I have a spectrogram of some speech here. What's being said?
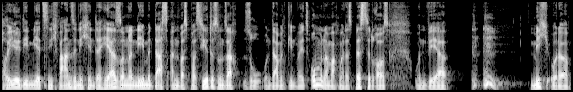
heul dem jetzt nicht wahnsinnig hinterher, sondern nehme das an, was passiert ist und sag so, und damit gehen wir jetzt um und dann machen wir das Beste draus. Und wer mich oder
